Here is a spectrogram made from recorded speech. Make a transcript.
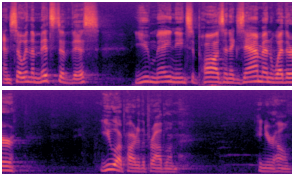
And so, in the midst of this, you may need to pause and examine whether you are part of the problem in your home.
